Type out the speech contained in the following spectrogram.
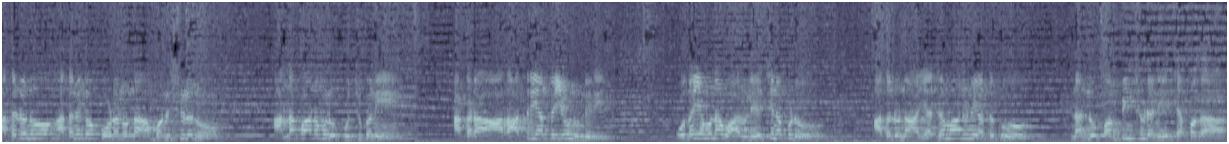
అతడును అతనితో కూడనున్న మనుష్యులను అన్నపానములు పుచ్చుకొని అక్కడ ఆ రాత్రి అంతయు నుండిరి. ఉదయమున వారు లేచినప్పుడు అతడు నా యజమానుని అద్దకు నన్ను పంపించుడని చెప్పగా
